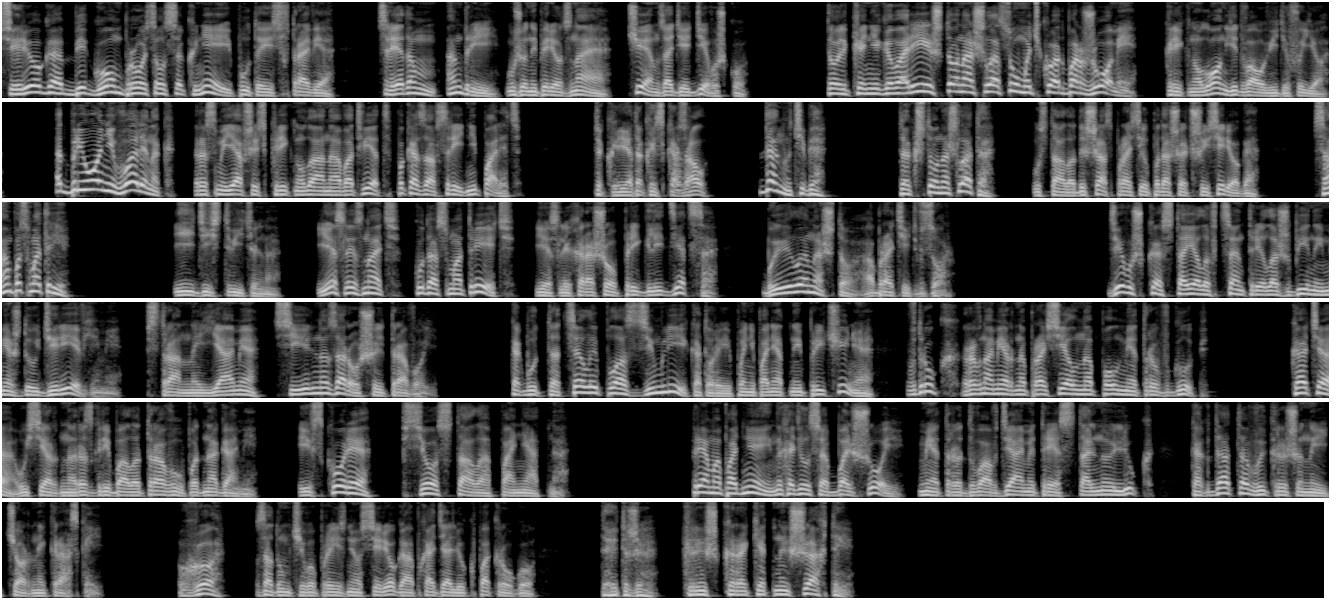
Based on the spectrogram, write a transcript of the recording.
Серега бегом бросился к ней, путаясь в траве. Следом Андрей, уже наперед зная, чем задеть девушку. «Только не говори, что нашла сумочку от боржоми!» — крикнул он, едва увидев ее. «От Бриони валенок!» — рассмеявшись, крикнула она в ответ, показав средний палец. «Так я так и сказал». «Да ну тебя!» «Так что нашла-то?» Устало дыша спросил подошедший Серега. «Сам посмотри». И действительно, если знать, куда смотреть, если хорошо приглядеться, было на что обратить взор. Девушка стояла в центре ложбины между деревьями, в странной яме, сильно заросшей травой. Как будто целый пласт земли, который по непонятной причине вдруг равномерно просел на полметра вглубь. Катя усердно разгребала траву под ногами, и вскоре все стало понятно. Прямо под ней находился большой, метра два в диаметре, стальной люк, когда-то выкрашенный черной краской. «Ого!» — задумчиво произнес Серега, обходя люк по кругу. «Да это же крышка ракетной шахты!»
